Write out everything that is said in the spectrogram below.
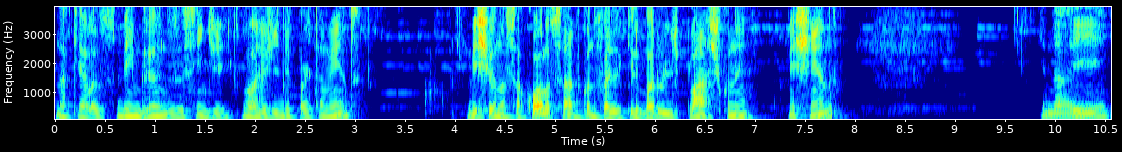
daquelas bem grandes assim de loja de departamento. Mexeu na sacola, sabe quando faz aquele barulho de plástico, né? Mexendo. E daí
